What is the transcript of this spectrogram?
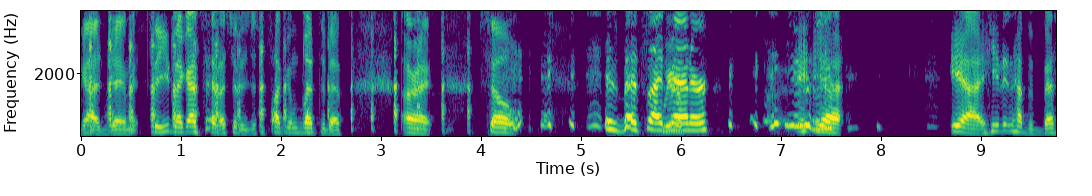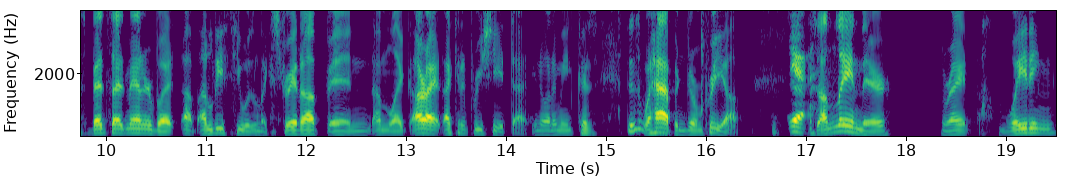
God damn it! See, like I said, I should have just fucking bled to death. All right, so His bedside manner. I- yeah yeah he didn't have the best bedside manner but uh, at least he was like straight up and i'm like all right i can appreciate that you know what i mean because this is what happened during pre-op Yeah. so i'm laying there right i'm waiting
